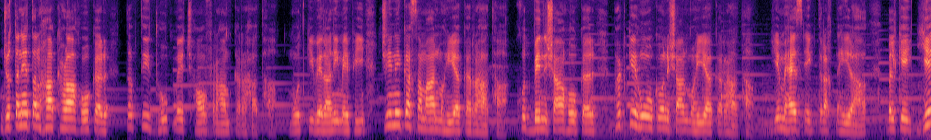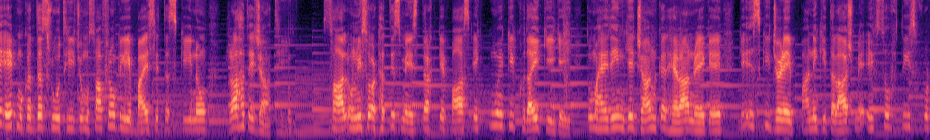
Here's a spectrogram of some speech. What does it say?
जो तने तनहा खड़ा होकर तपती धूप में छाँव फराहम कर रहा था। मौत की वीरानी में भी जीने का सामान मुहैया कर रहा था। खुद बेनिशान होकर भटके हुओं को निशान मुहैया कर रहा था। ये महज एक दरख्त नहीं रहा, बल्कि ये एक मुकद्दस रूह थी जो मुसाफिरों के लिए बायस तस्कीनों राहत जहाँ थी। साल 1938 में इस दरख्त के पास एक कुएँ की खुदाई की गई तो माहरीन ये जानकर हैरान रह गए कि इसकी जड़ें पानी की तलाश में 130 फुट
